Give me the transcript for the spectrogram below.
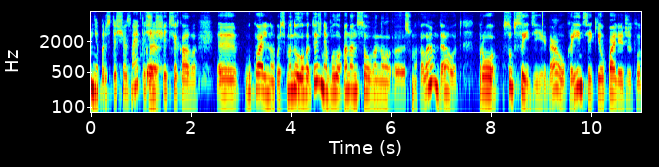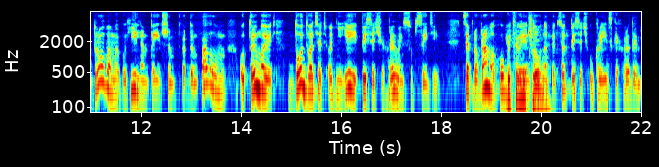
Ні, просто ще знаєте, що Е. ще цікаво. Е, буквально ось минулого тижня було анонсовано е, Шмигалем да, от, про субсидії. Да, українці, які опалюють житло дровами, вугіллям та іншим твердим паливом, отримають до 21 тисячі гривень субсидії. Ця програма охопить це орієнтовно 500 тисяч українських родин.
